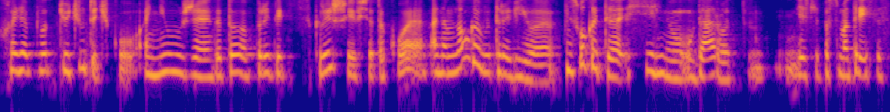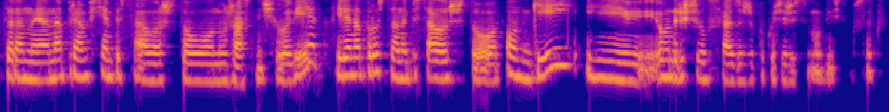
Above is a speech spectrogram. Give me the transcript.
хотя бы вот чуть-чуточку, они уже готовы прыгать с крыши и все такое. Она много вытравила. Насколько это сильный удар, вот если посмотреть со стороны, она прям всем писала, что он ужасный человек, или она просто написала, что он гей, и он решил сразу же покончить жизнь самоубийством после этого.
